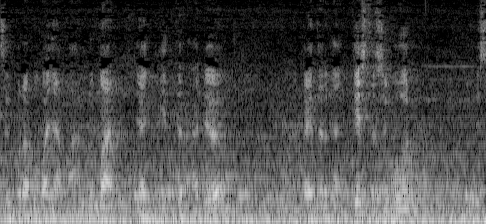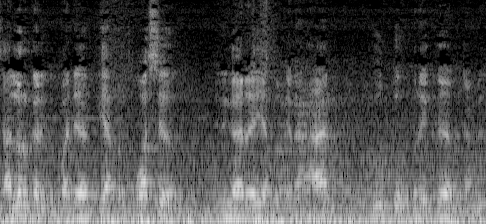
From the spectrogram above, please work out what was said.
seberapa banyak maklumat yang kita ada kaitan dengan kes tersebut disalurkan kepada pihak berkuasa di negara yang berkenaan untuk mereka mengambil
